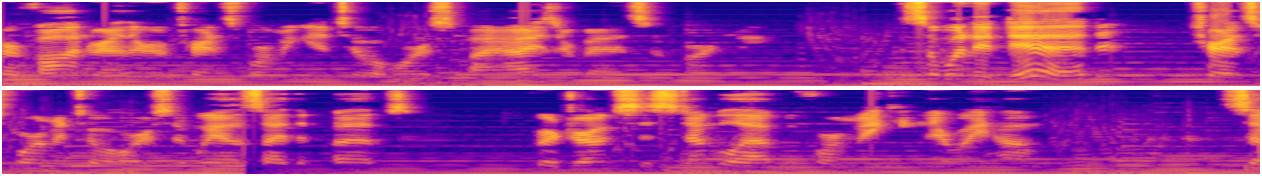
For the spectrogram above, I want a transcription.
or fond rather, of transforming into a horse. My eyes are bad, so pardon me. So when it did transform into a horse, it went outside the pubs for drunks to stumble out before making their way home. So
